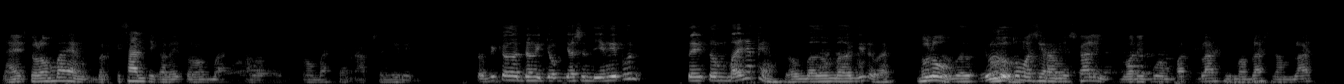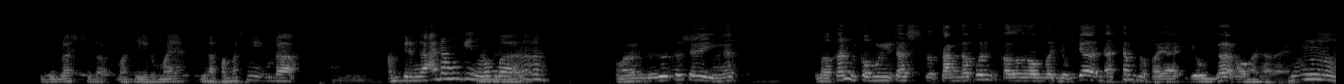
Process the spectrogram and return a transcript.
nah itu lomba yang berkesan sih kalau itu lomba kalau lomba stand up sendiri Tapi kalau dari Jogja sendiri pun terhitung banyak ya lomba-lomba gitu kan. dulu Lomba- dulu tuh masih ramai sekali 2014 15 16 17 sudah masih lumayan Ini 18 nih udah hampir nggak ada mungkin Hampir lomba. Orang dulu tuh saya ingat bahkan komunitas tetangga pun kalau lomba Jogja datang tuh kayak yoga kalau nggak salah ya. Mm-mm.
